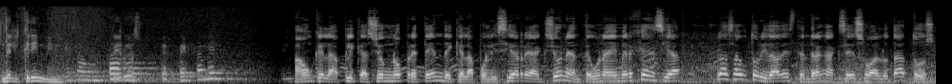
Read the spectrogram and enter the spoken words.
del crimen. Pero perfectamente aunque la aplicación no pretende que la policía reaccione ante una emergencia, las autoridades tendrán acceso a los datos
